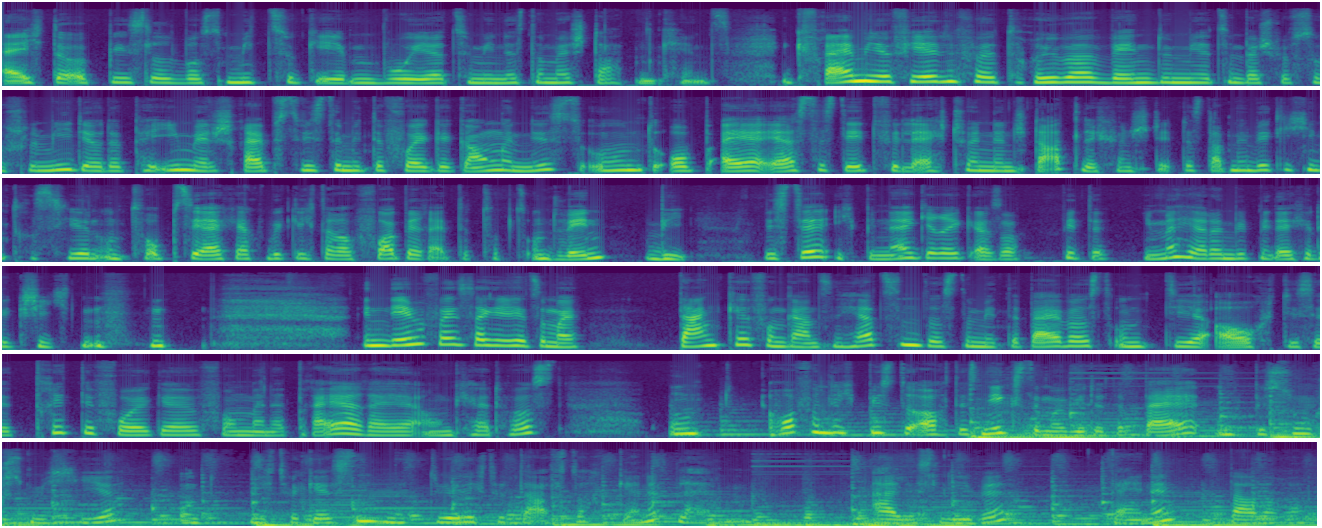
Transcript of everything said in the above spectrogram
euch da ein bisschen was mitzugeben, wo ihr zumindest einmal starten könnt. Ich freue mich auf jeden Fall darüber, wenn du mir zum Beispiel auf Social Media oder per E-Mail schreibst, wie es dir mit der Folge gegangen ist und ob euer erstes Date vielleicht schon in den Startlöchern steht. Das darf mich wirklich interessieren und ob ihr euch auch wirklich darauf vorbereitet habt und wenn, wie. Wisst ihr, ich bin neugierig, also bitte immer her damit mit euren Geschichten. In dem Fall sage ich jetzt einmal Danke von ganzem Herzen, dass du mit dabei warst und dir auch diese dritte Folge von meiner Dreierreihe angehört hast. Und hoffentlich bist du auch das nächste Mal wieder dabei und besuchst mich hier. Und nicht vergessen, natürlich, du darfst auch gerne bleiben. Alles Liebe, deine Barbara.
